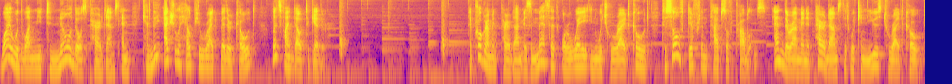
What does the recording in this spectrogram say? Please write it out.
Why would one need to know those paradigms and can they actually help you write better code? Let's find out together. A programming paradigm is a method or way in which we write code to solve different types of problems. And there are many paradigms that we can use to write code.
